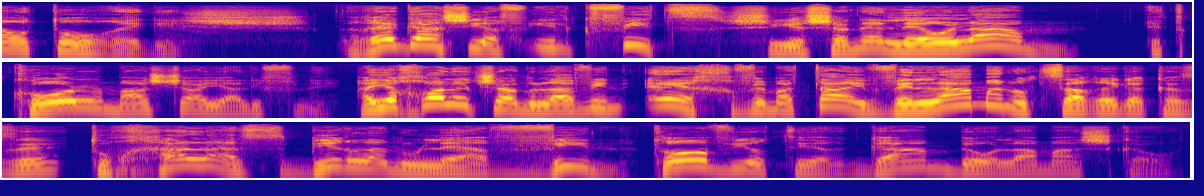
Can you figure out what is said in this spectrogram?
אותו רגש. רגע שיפעיל קפיץ, שישנה לעולם את כל מה שהיה לפני. היכולת שלנו להבין איך ומתי ולמה נוצר רגע כזה, תוכל להסביר לנו להבין טוב יותר גם בעולם ההשקעות.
